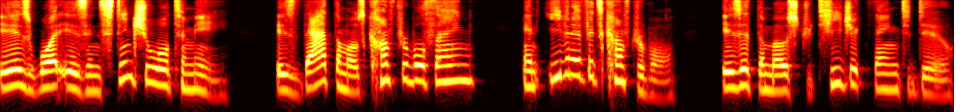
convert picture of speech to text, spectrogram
Is what is instinctual to me, is that the most comfortable thing? And even if it's comfortable, is it the most strategic thing to do?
